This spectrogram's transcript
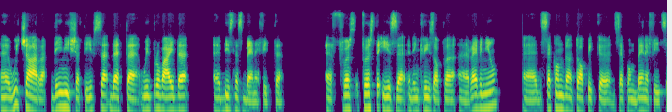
which are the initiatives that will provide a business benefit. First, first is an increase of revenue uh, the second uh, topic, uh, second benefits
